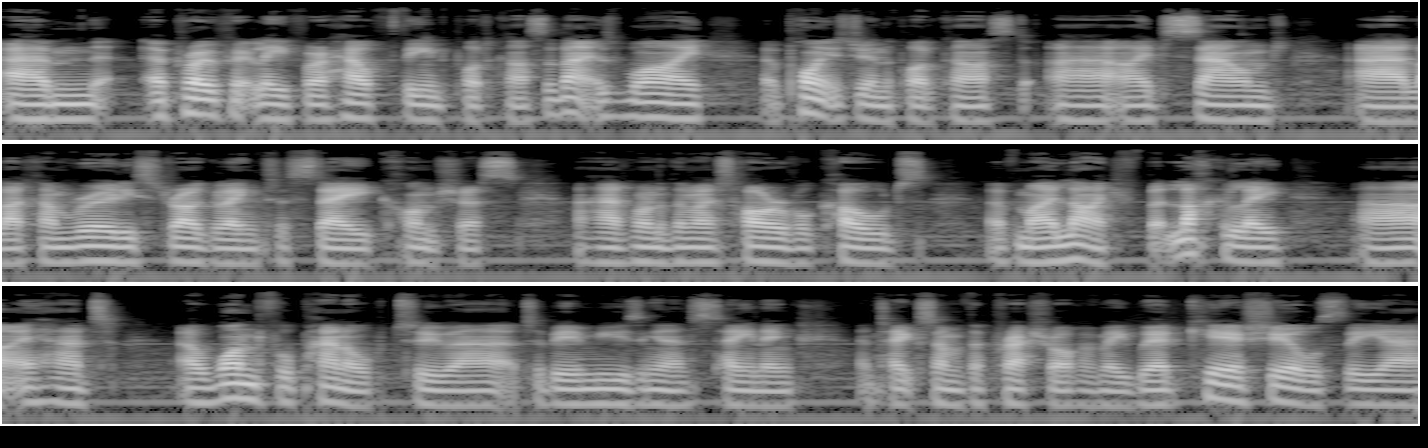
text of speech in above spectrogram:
um, appropriately for a health themed podcast. So that is why at points during the podcast uh, I'd sound uh, like I'm really struggling to stay conscious. I had one of the most horrible colds of my life, but luckily uh, I had a wonderful panel to uh, to be amusing and entertaining and take some of the pressure off of me. We had Keir Shields, the uh,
